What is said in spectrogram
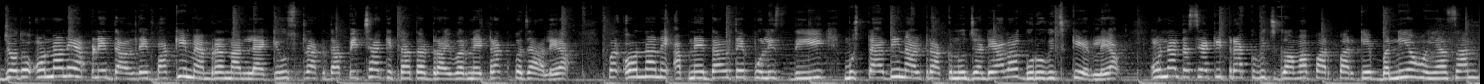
ਜਦੋਂ ਉਹਨਾਂ ਨੇ ਆਪਣੇ ਦਲ ਦੇ ਬਾਕੀ ਮੈਂਬਰਾਂ ਨਾਲ ਲੈ ਕੇ ਉਸ ਟਰੱਕ ਦਾ ਪਿੱਛਾ ਕੀਤਾ ਤਾਂ ਡਰਾਈਵਰ ਨੇ ਟਰੱਕ ਭਜਾ ਲਿਆ। ਪਰ ਉਹਨਾਂ ਨੇ ਆਪਣੇ ਦਲ ਤੇ ਪੁਲਿਸ ਦੀ ਮੁਸਤੈਦੀ ਨਾਲ ਟਰੱਕ ਨੂੰ ਜੰਡਿਆਲਾ ਗੁਰੂ ਵਿੱਚ ਘੇਰ ਲਿਆ। ਉਹਨਾਂ ਦੱਸਿਆ ਕਿ ਟਰੱਕ ਵਿੱਚ ਗਾਵਾਂ ਭਰ ਭਰ ਕੇ ਬੰਨੀਆਂ ਹੋਈਆਂ ਸਨ।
